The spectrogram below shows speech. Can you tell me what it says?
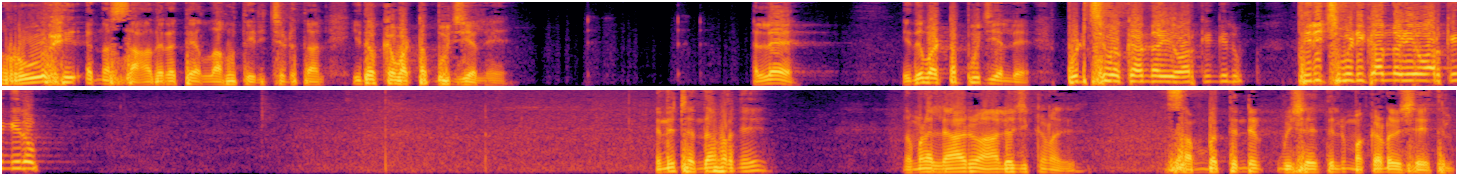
റൂഹ് എന്ന സാധനത്തെ അള്ളാഹു തിരിച്ചെടുത്താൽ ഇതൊക്കെ വട്ടപ്പൂജിയല്ലേ അല്ലേ? ഇത് വട്ടപ്പൂജിയല്ലേ പിടിച്ചു വെക്കാൻ കഴിയും ആർക്കെങ്കിലും? തിരിച്ചു പിടിക്കാൻ കഴിയോ ആർക്കെങ്കിലും എന്നിട്ട് എന്താ പറഞ്ഞേ? നമ്മളെല്ലാവരും ആലോചിക്കണത് സമ്പത്തിന്റെ വിഷയത്തിലും മക്കളുടെ വിഷയത്തിലും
